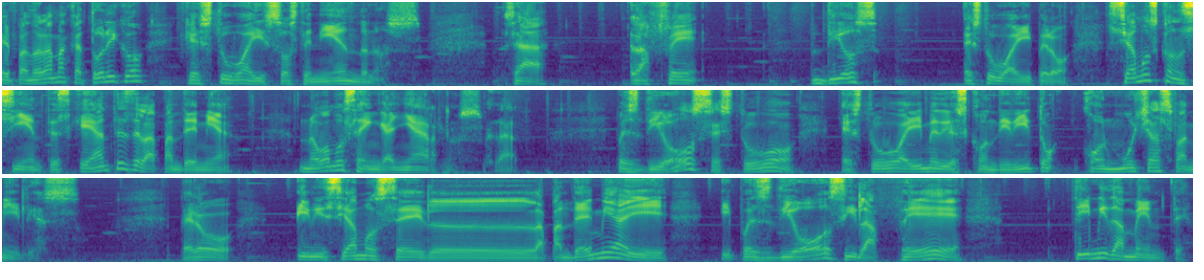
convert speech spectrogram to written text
El panorama católico que estuvo ahí sosteniéndonos. O sea, la fe Dios estuvo ahí, pero seamos conscientes que antes de la pandemia no vamos a engañarnos, ¿verdad? Pues Dios estuvo, estuvo ahí medio escondidito con muchas familias. Pero iniciamos la pandemia y, y pues Dios y la fe tímidamente.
